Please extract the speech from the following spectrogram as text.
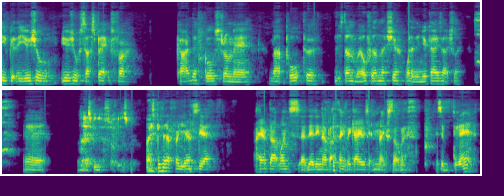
you've got the usual usual suspects for Cardiff. Goals from uh, Matt Pope, who who's done well for them this year. One of the new guys actually. Uh, well, it's been there for years, but it's been there for years. Yeah, I heard that once at the arena, but I think the guy was getting mixed up with is it Brett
